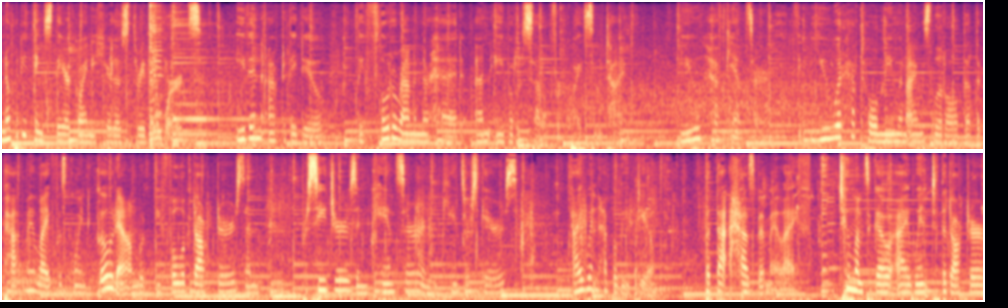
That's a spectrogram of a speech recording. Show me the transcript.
Nobody thinks they are going to hear those three little words. Even after they do, they float around in their head, unable to settle for quite some time. You have cancer. If you would have told me when I was little that the path my life was going to go down would be full of doctors and procedures and cancer and cancer scares, I wouldn't have believed you. But that has been my life. Two months ago, I went to the doctor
